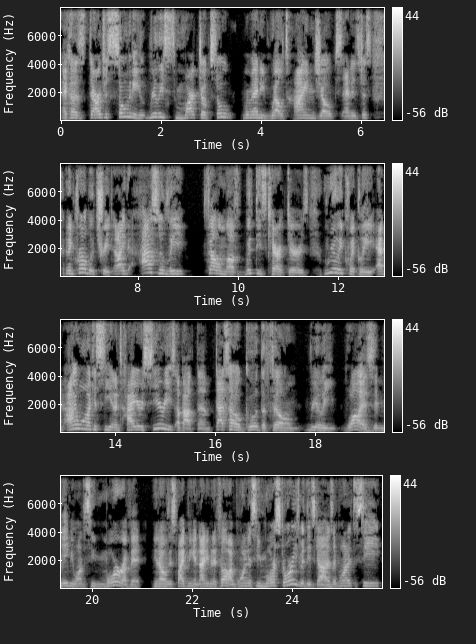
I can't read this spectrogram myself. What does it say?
because there are just so many really smart jokes, so many well-timed jokes, and it's just an incredible treat. And I absolutely fell in love with these characters really quickly, and I want to see an entire series about them. That's how good the film really was. It made me want to see more of it. You know, despite being a 90 minute film, I wanted to see more stories with these guys. I wanted to see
